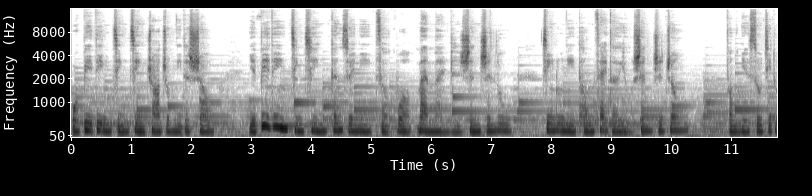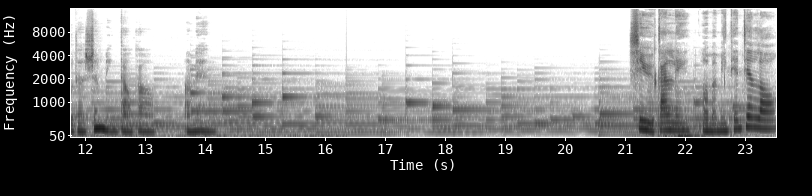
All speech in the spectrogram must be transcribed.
我必定紧紧抓住你的手，也必定紧紧跟随你走过漫漫人生之路，进入你同在的永生之中。奉耶稣基督的圣名祷告，阿们。细雨甘霖，我们明天见喽。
